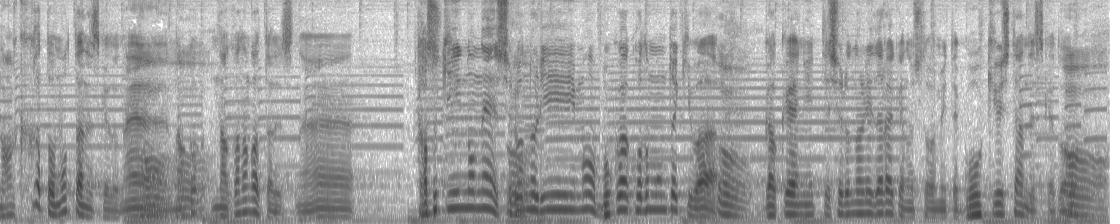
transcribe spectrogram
泣くかと思ったんですけどね、うん。泣かうん泣かなかったですね。歌舞伎のね白塗りも僕が子供の時はうん。楽屋に行って白塗りだらけの人を見て号泣したんですけど、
